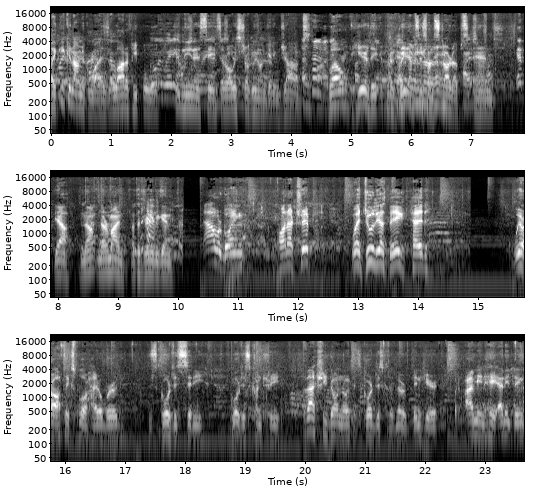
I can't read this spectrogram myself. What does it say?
like economic-wise, a lot of people in the United States are always struggling on getting jobs. Well, here they put a great emphasis on startups, and yeah, no, never mind. Let the journey begin. Now we're going on a trip with Julia's big head. We are off to explore Heidelberg, this gorgeous city, gorgeous country. I actually don't know if it's gorgeous because I've never been here, but I mean, hey, anything,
